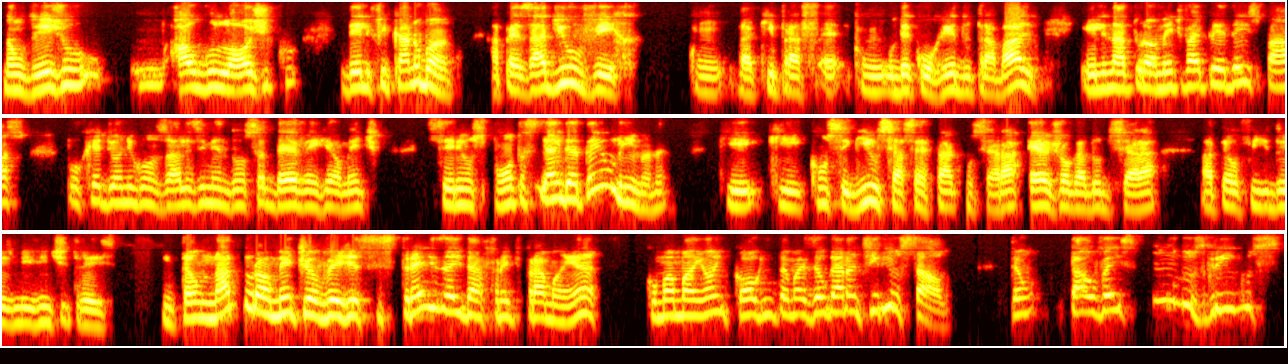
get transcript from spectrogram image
não vejo algo lógico dele ficar no banco. Apesar de o ver com, daqui para é, com o decorrer do trabalho, ele naturalmente vai perder espaço, porque Johnny Gonzalez e Mendonça devem realmente serem os pontas, e ainda tem o Lima, né? Que, que conseguiu se acertar com o Ceará, é jogador do Ceará até o fim de 2023. Então, naturalmente, eu vejo esses três aí da frente para amanhã com uma maior incógnita, mas eu garantiria o Saulo. Então, talvez um dos gringos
